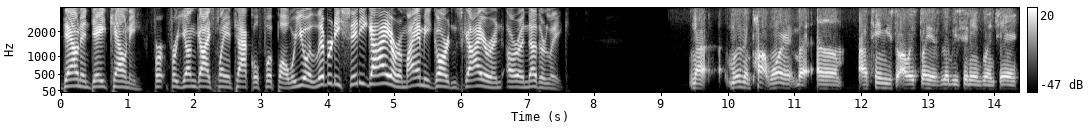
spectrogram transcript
down in Dade County for, for young guys playing tackle football. Were you a Liberty City guy or a Miami Gardens guy or an, or another league? not wasn't Pop Warner, but um, our team used to always play as Liberty City and Gwen Cherry.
